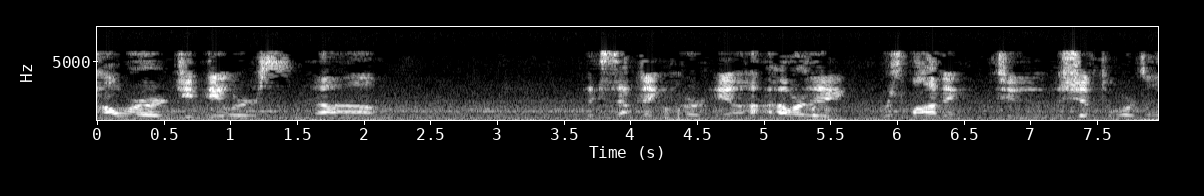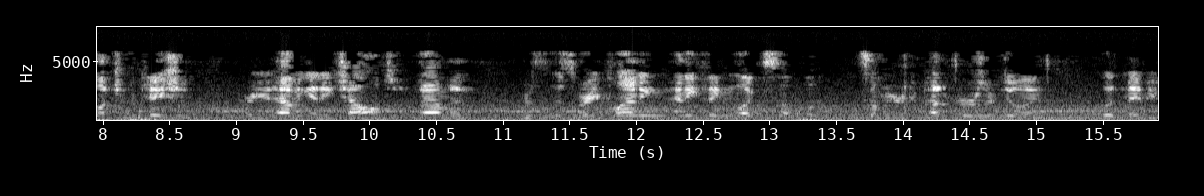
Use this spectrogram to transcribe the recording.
how are Jeep dealers um, accepting, or you know, how, how are they responding to the shift towards electrification? Are you having any challenge with them, and is, is, are you planning anything like some some of your competitors are doing, with maybe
